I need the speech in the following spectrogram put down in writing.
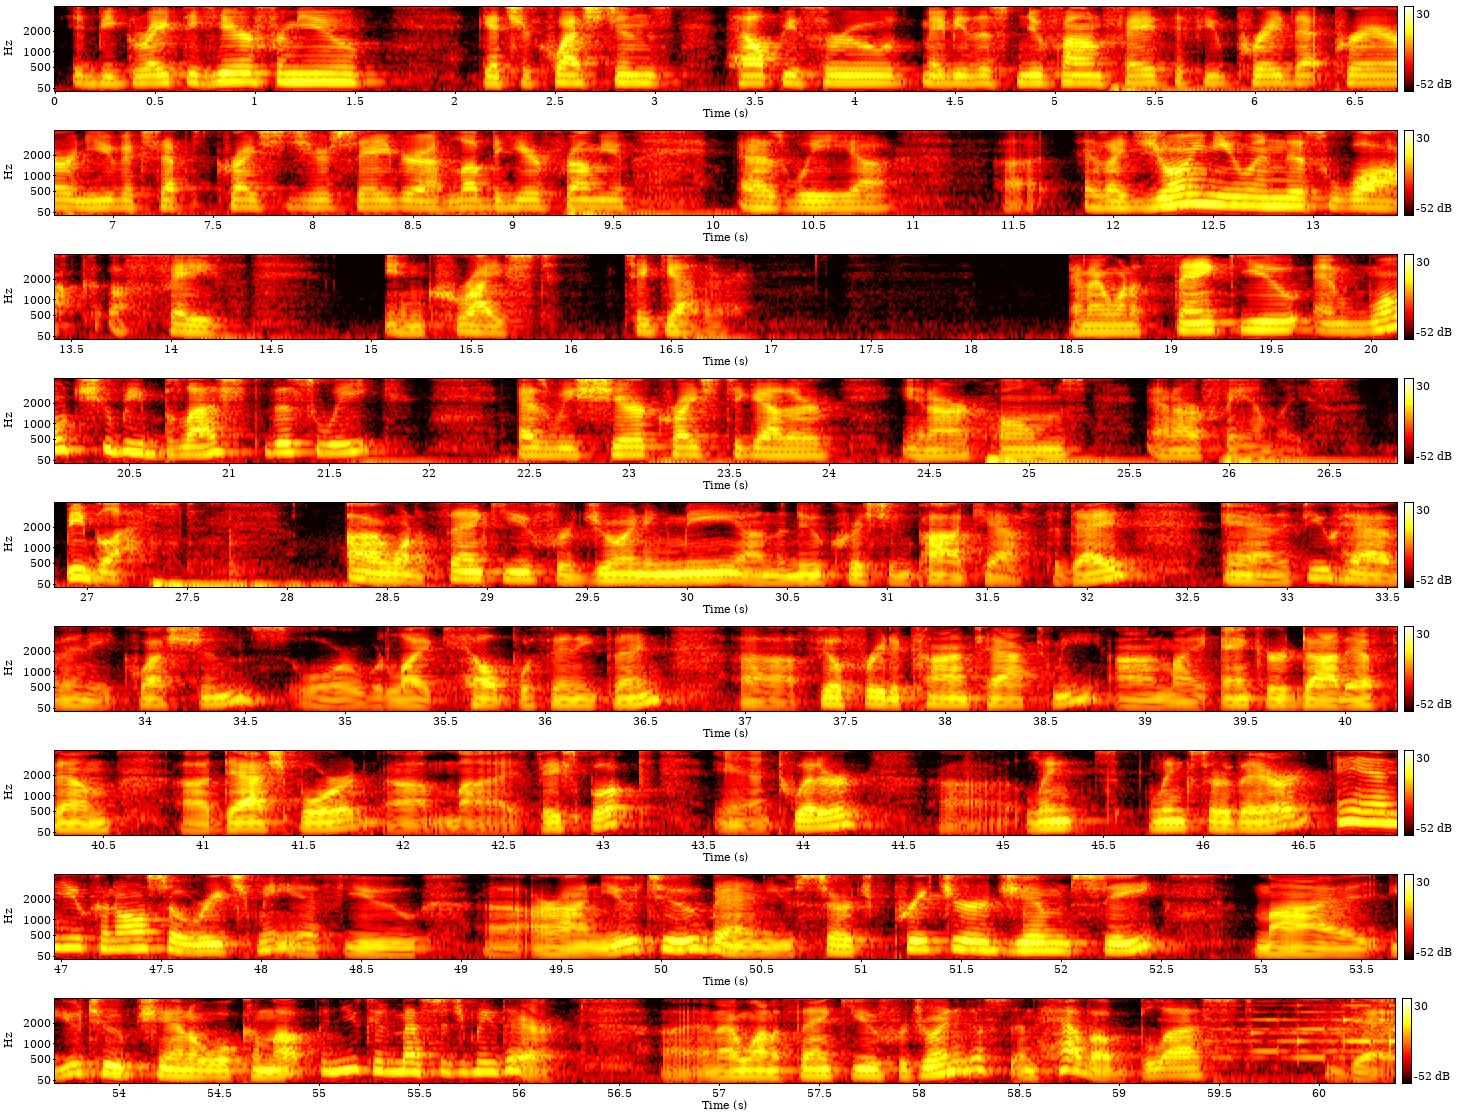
it'd be great to hear from you, get your questions, help you through maybe this newfound faith. If you prayed that prayer and you've accepted Christ as your Savior, I'd love to hear from you as we uh, uh, as I join you in this walk of faith in Christ together. And I want to thank you. And won't you be blessed this week as we share Christ together in our homes and our families? Be blessed. I want to thank you for joining me on the New Christian Podcast today. And if you have any questions or would like help with anything, uh, feel free to contact me on my anchor.fm uh, dashboard, uh, my Facebook and Twitter. Uh, links links are there, and you can also reach me if you uh, are on YouTube and you search Preacher Jim C. My YouTube channel will come up, and you can message me there. Uh, and I want to thank you for joining us and have a blessed day.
